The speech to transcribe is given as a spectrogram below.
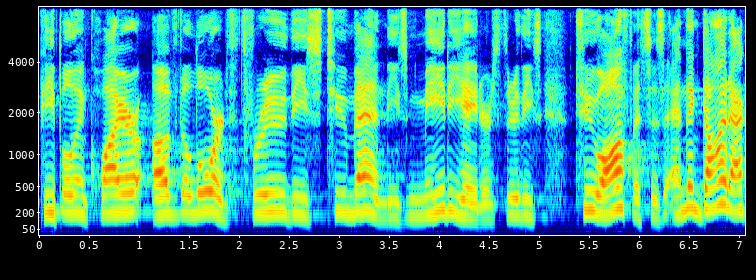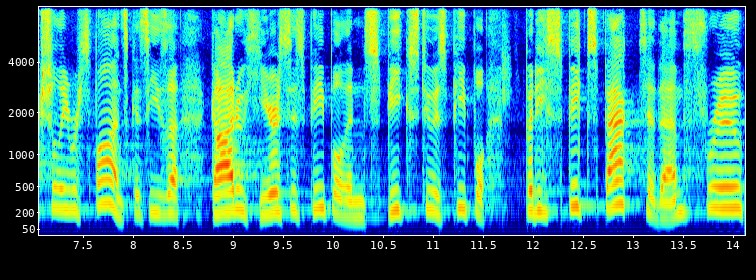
people inquire of the Lord through these two men, these mediators, through these two offices. And then God actually responds because he's a God who hears his people and speaks to his people. But he speaks back to them through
